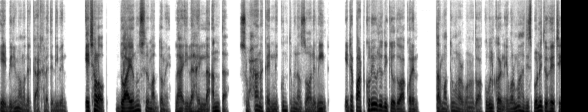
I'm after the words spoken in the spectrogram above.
এর বিনিময় আমাদেরকে আখড়াতে দিবেন। এছাড়াও দোয়ায়নুসের মাধ্যমে, লা ইলাহা ইল্লা আন্তা সুহানাকা ইন্নি কুনতুমিনা জলিমিন এটা পাঠ করেও যদি কেউ দোয়া করেন, তার মাধ্যমে আল্লাহর বর্ণ দোয়া কবুল করেন। এবং হাদিস বর্ণিত হয়েছে,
